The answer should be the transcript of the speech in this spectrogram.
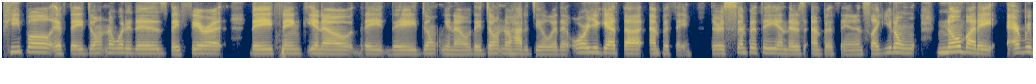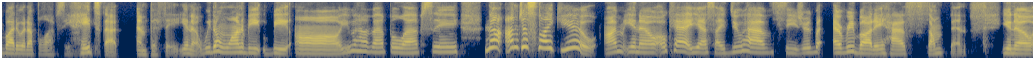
people if they don't know what it is they fear it they think you know they they don't you know they don't know how to deal with it or you get the empathy there's sympathy and there's empathy and it's like you don't nobody everybody with epilepsy hates that empathy you know we don't want to be be oh you have epilepsy. No i'm just like you i'm you know okay yes i do have seizures but everybody has something you know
